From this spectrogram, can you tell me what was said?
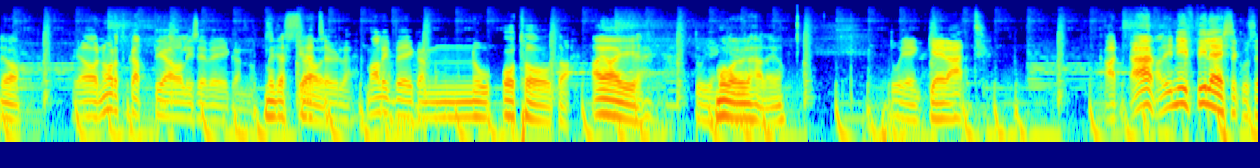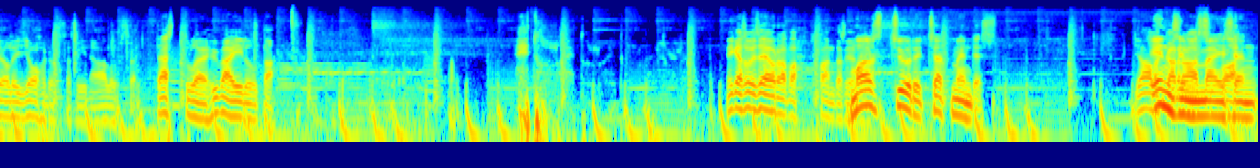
Joo. Joo, Nordkattia oli se veikannut. Mitäs sä Pidät olit? ylhäällä? Mä olin veikannut Otolta. Ai ai ai. Tujen Mulla on ylhäällä jo. Tujen kevät. Mä olin niin fileissä, kun se oli johdossa siinä alussa. Tästä tulee hyvä ilta. Mikä se oli seuraava fantasia? Mars Zuri, Chad Mendes. Jalkarasva. Ensimmäisen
